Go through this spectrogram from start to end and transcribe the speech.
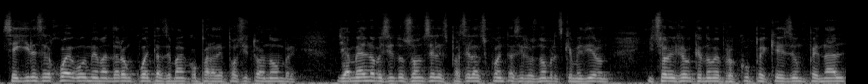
seguirles el juego y me mandaron cuentas de banco para depósito a nombre. Llamé al 911, les pasé las cuentas y los nombres que me dieron y solo dijeron que no me preocupe, que es de un penal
